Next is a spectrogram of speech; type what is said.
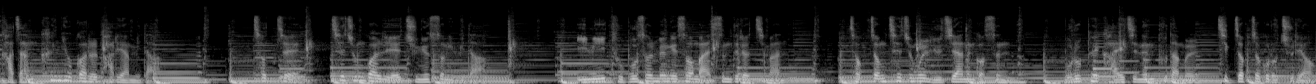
가장 큰 효과를 발휘합니다. 첫째, 체중 관리의 중요성입니다. 이미 두부 설명에서 말씀드렸지만 적정 체중을 유지하는 것은 무릎에 가해지는 부담을 직접적으로 줄여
